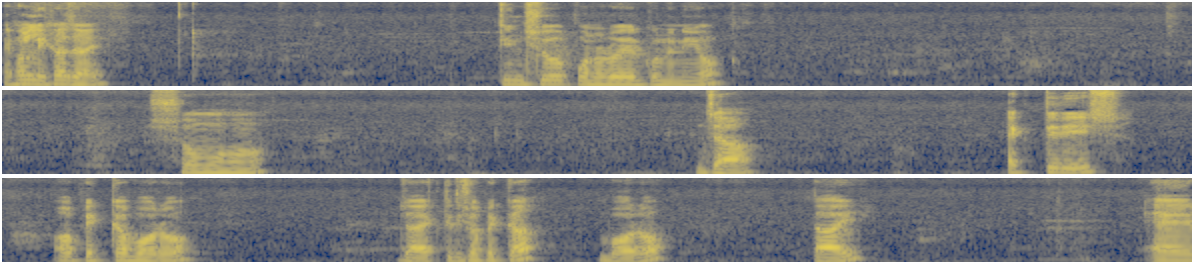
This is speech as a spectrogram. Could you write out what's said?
এখন লেখা যায় তিনশো পনেরো এর গুণনীয়ক সমূহ যা একত্রিশ অপেক্ষা বড়, যা একত্রিশ অপেক্ষা বড়, তাই এর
